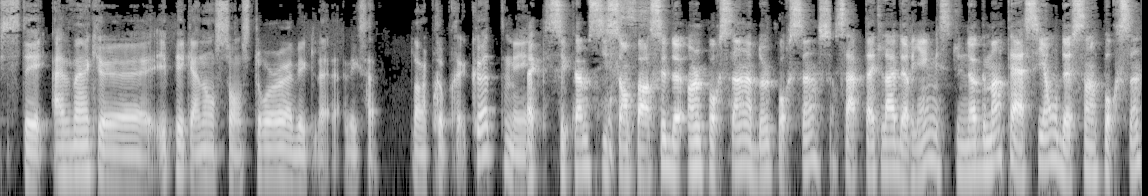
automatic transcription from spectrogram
C'était avant que Epic annonce son store avec, la, avec sa, leur propre cote, mais c'est comme s'ils sont passés de 1% à 2%. Ça, ça a peut-être l'air de rien, mais c'est une augmentation de 100%.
